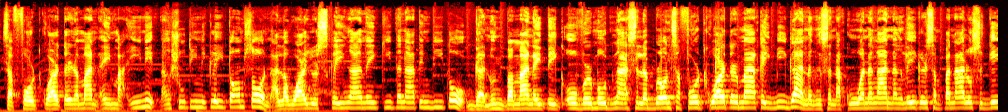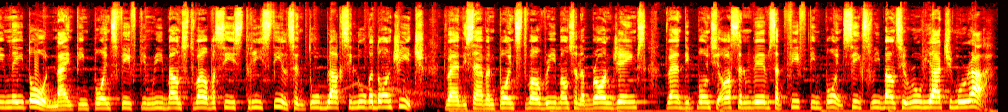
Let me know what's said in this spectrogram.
Sa fourth quarter naman ay mainit ang shooting ni Klay Thompson ala Warriors Klay nga nakikita natin dito. Ganun pa man ay takeover mode nga si Lebron sa fourth quarter mga kaibigan hanggang sa nakuha na nga ng Lakers ang panalo sa game na ito. 19 points, 15 rebounds, 12 assists, 3 steals, and 2 blocks si Luka Doncic. 27 points, 12 rebounds si LeBron James, 20 points si Austin Reeves at 15 points, 6 rebounds si Rui Hachimura.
